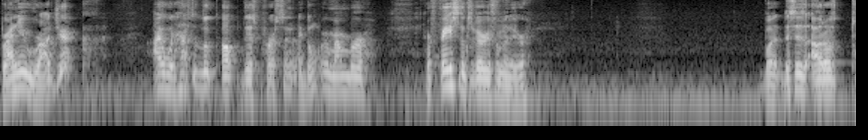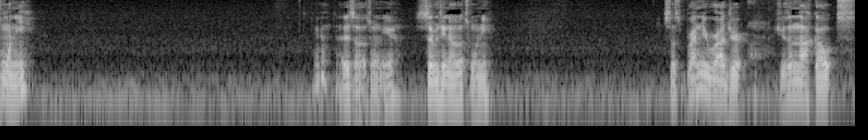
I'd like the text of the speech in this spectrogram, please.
Brande Roderick? I would have to look up this person. I don't remember. Her face looks very familiar. But this is out of 20. Yeah, that is out of 20, yeah. 17 out of 20. So it's Brandy Roger. She's a knockout.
